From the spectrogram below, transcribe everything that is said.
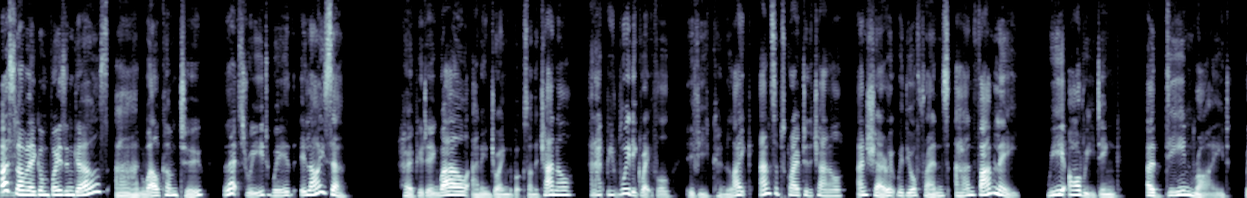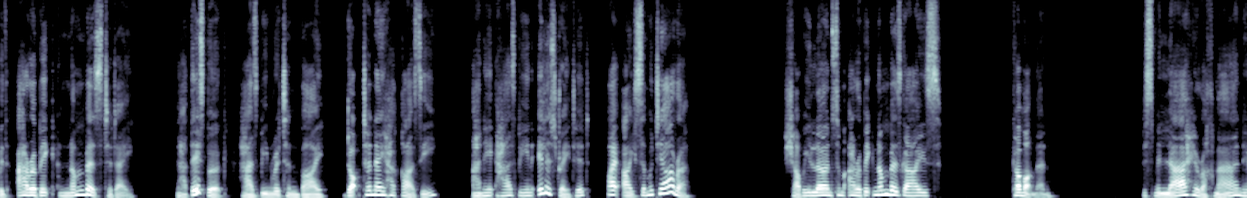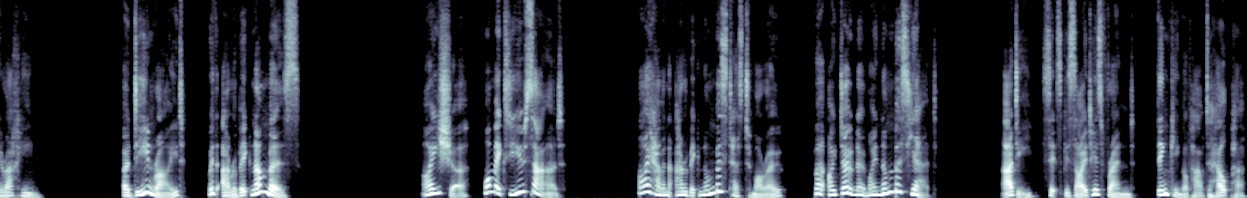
Assalamu alaikum, boys and girls, and welcome to Let's Read with Eliza. Hope you're doing well and enjoying the books on the channel, and I'd be really grateful if you can like and subscribe to the channel and share it with your friends and family. We are reading A Deen Ride with Arabic numbers today. Now, this book has been written by Dr. Neha Qazi and it has been illustrated by Isa Mutiara. Shall we learn some Arabic numbers, guys? Come on then. Bismillahir Rahmanir Rahim. A Deen ride with Arabic numbers. Ayesha, what makes you sad? I have an Arabic numbers test tomorrow, but I don't know my numbers yet. Adie sits beside his friend, thinking of how to help her.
